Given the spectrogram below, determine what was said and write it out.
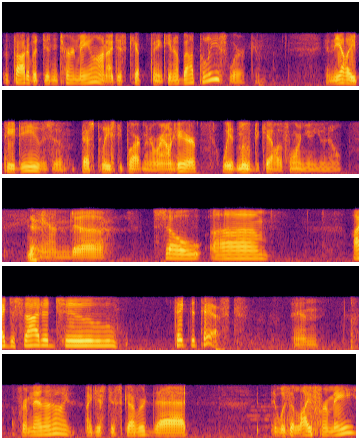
the thought of it didn't turn me on. I just kept thinking about police work. And the LAPD was the best police department around here. We had moved to California, you know. Yeah. And uh so um I decided to take the test. And from then on I I just discovered that it was a life for me.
